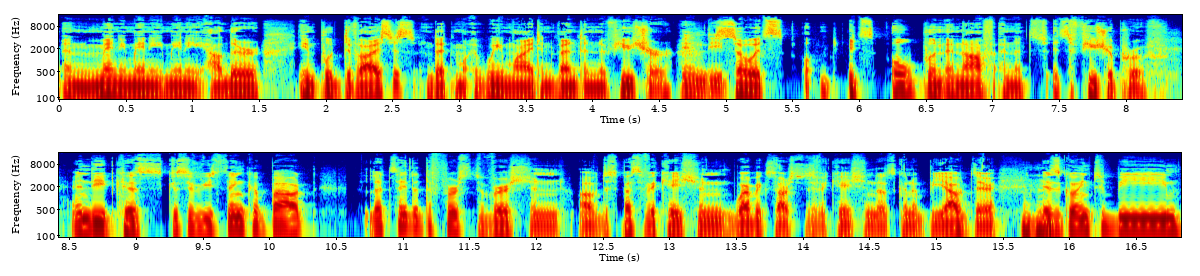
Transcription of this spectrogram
and many, many, many other input devices that we might invent in the future. Indeed. So it's it's open enough and it's it's future proof. Indeed, because because if you think about let's say that the first version of the specification, WebXR specification that's going to be out there, mm-hmm. is going to be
